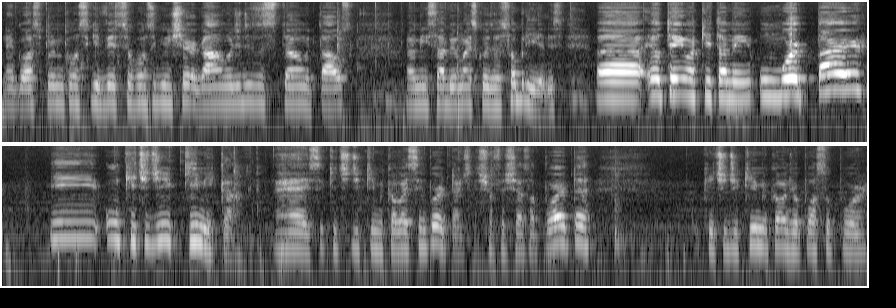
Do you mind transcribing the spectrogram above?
negócio para mim conseguir ver se eu consigo enxergar onde eles estão e tal. Para mim saber mais coisas sobre eles. Uh, eu tenho aqui também um mortar e um kit de química. É, esse kit de química vai ser importante. Deixa eu fechar essa porta. O kit de química, onde eu posso pôr?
